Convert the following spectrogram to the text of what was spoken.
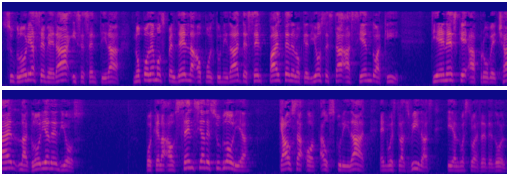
Su gloria se verá y se sentirá. No podemos perder la oportunidad de ser parte de lo que Dios está haciendo aquí. Tienes que aprovechar la gloria de Dios, porque la ausencia de su gloria causa oscuridad en nuestras vidas y a nuestro alrededor.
